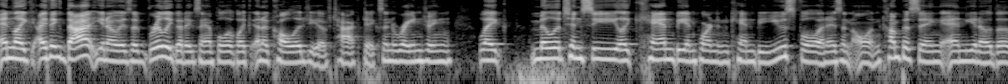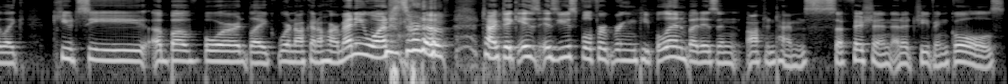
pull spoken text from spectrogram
And like i think that you know is a really good example of like an ecology of tactics and ranging like militancy like can be important and can be useful and isn't all encompassing. And you know the like cutesy above board like we're not going to harm anyone sort of tactic is is useful for bringing people in but isn't oftentimes sufficient at achieving goals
